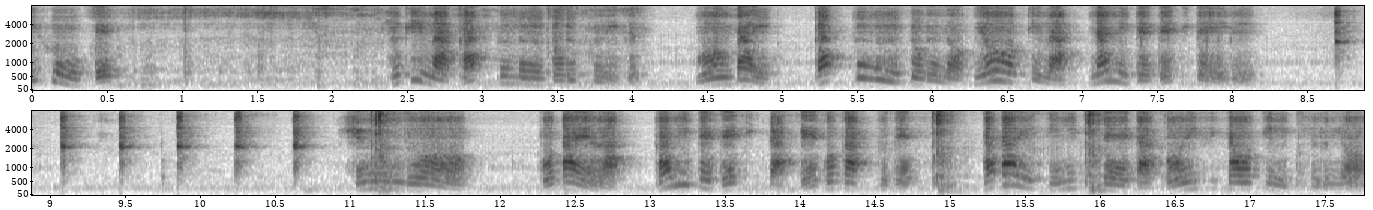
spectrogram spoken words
2分です。次はカップヌードルクイズ。問題。カップヌードルの容器は何でできている終了。答えは紙でできたエコカップです。高い気密性が美味しさをキープするよ。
